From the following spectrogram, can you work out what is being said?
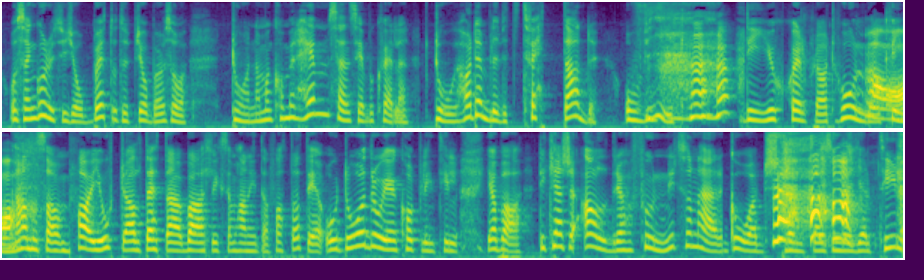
och sen går du till jobbet och typ jobbar och så. Då när man kommer hem sen ser på kvällen, då har den blivit tvättad och vik. Det är ju självklart hon då, kvinnan, som har gjort allt detta, bara att liksom han inte har fattat det. Och då drog jag en koppling till, jag bara, det kanske aldrig har funnits sådana här gårdstomtar som har hjälpt till.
